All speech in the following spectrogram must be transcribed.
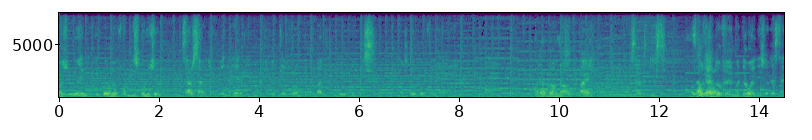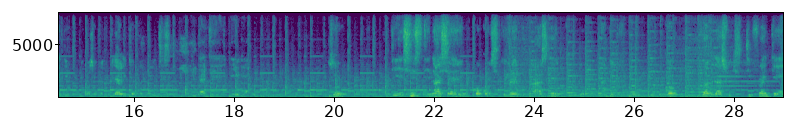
Also when a governor from his own zone, South South, when Ayani defected from the party to APC, not to talk of uh, Other governors. governor by Southeast. Although that of uh, Matawa is understanding because of the peculiarity of the politics in that uh, area. So, the since the national caucus in rep asking and they come throughout grassroots different uh, in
